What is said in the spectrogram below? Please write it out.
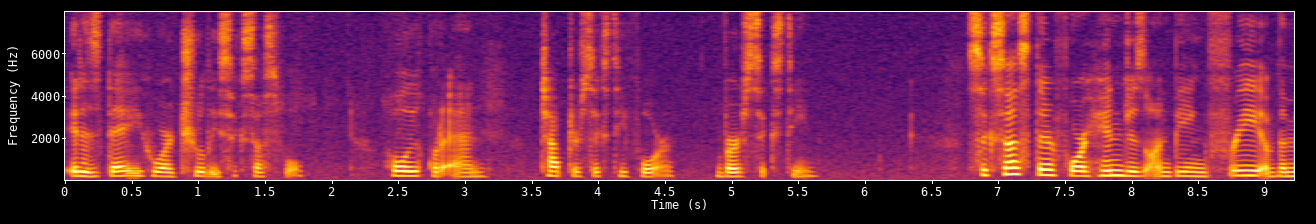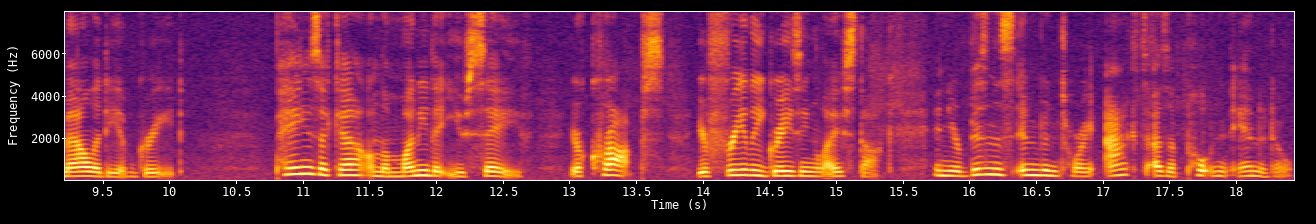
it is they who are truly successful. Holy Quran, chapter 64, verse 16. Success therefore hinges on being free of the malady of greed. Paying zakah on the money that you save your crops, your freely grazing livestock, and your business inventory acts as a potent antidote.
